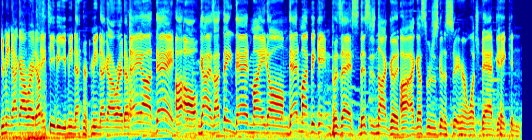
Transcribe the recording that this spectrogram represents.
You mean that guy right there? Hey, TV, you mean that? You mean that guy right there? Hey, uh, Dad. Uh oh, guys, I think Dad might um Dad might be getting possessed. This is not good. Uh, I guess we're just gonna sit here and watch Dad get taken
